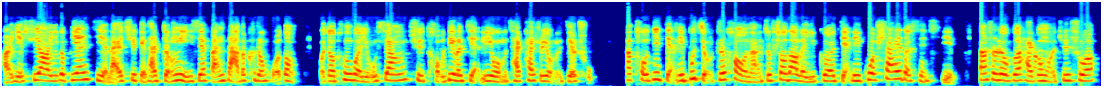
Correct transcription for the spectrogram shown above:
啊，也需要一个编辑来去给他整理一些繁杂的课程活动。我就通过邮箱去投递了简历，我们才开始有了接触。那投递简历不久之后呢，就收到了一个简历过筛的信息。当时六哥还跟我去说，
